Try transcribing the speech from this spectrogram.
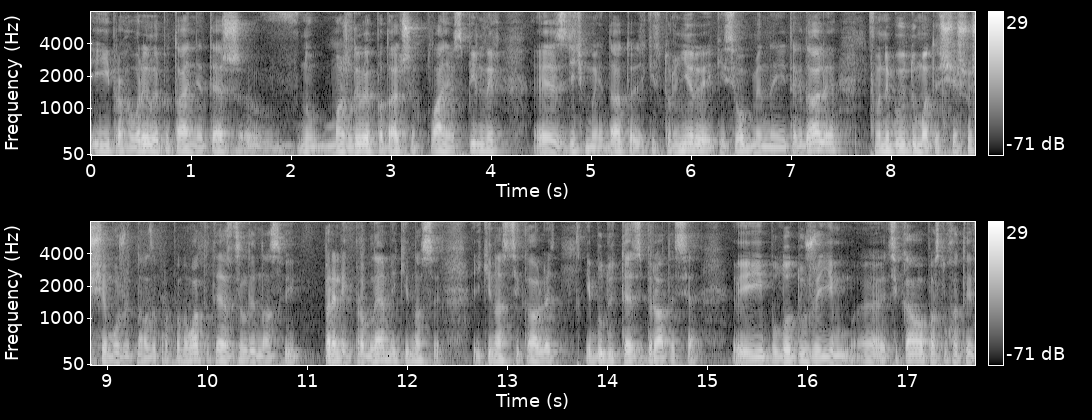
і проговорили питання теж в- ну, можливих подальших планів спільних е, з дітьми, да, тобто якісь турніри, якісь обміни і так далі. Вони будуть думати, ще, що ще можуть нам запропонувати. Теж взяли на свій перелік проблем, які нас, які нас цікавлять, і будуть теж збиратися. І було дуже їм е, цікаво послухати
